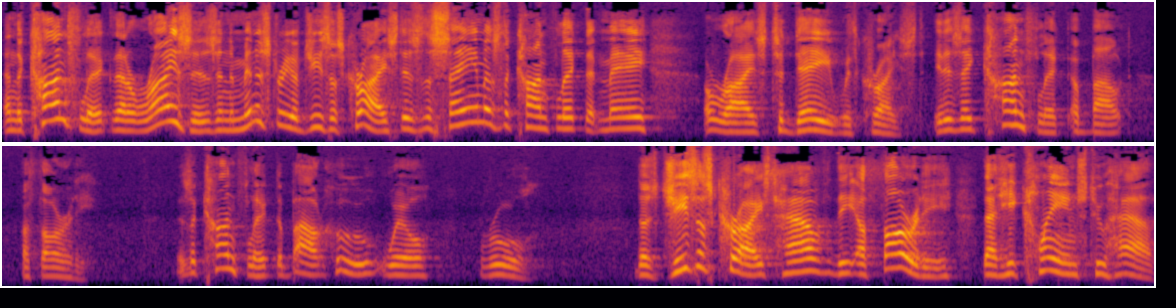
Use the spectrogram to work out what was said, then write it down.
And the conflict that arises in the ministry of Jesus Christ is the same as the conflict that may arise today with Christ. It is a conflict about authority. There's a conflict about who will rule. Does Jesus Christ have the authority that he claims to have?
